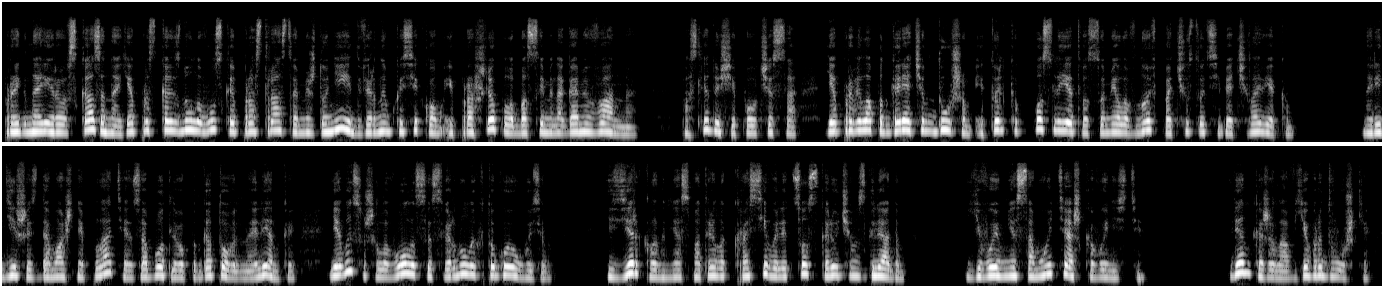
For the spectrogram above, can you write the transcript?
Проигнорировав сказанное, я проскользнула в узкое пространство между ней и дверным косяком и прошлепала босыми ногами в ванную. Последующие полчаса я провела под горячим душем и только после этого сумела вновь почувствовать себя человеком. Нарядившись в домашнее платье, заботливо подготовленное Ленкой, я высушила волосы и свернула их в тугой узел. Из зеркала на меня смотрело красивое лицо с колючим взглядом. Его и мне самой тяжко вынести. Ленка жила в евродвушке —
